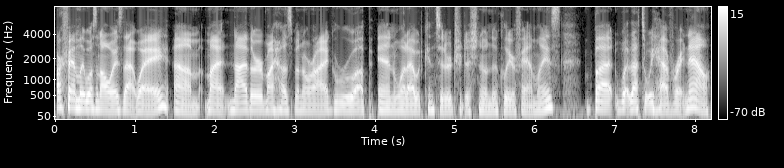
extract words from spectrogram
Our family wasn't always that way. Um, my neither my husband or I grew up in what I would consider traditional nuclear families, but what, that's what we have right now.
